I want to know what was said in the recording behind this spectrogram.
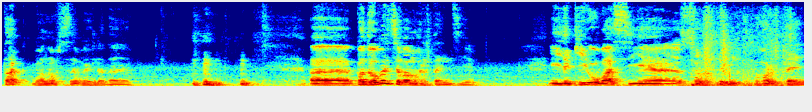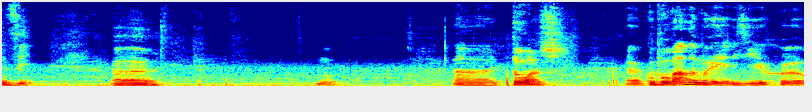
так воно все виглядає. Е, Подобаються вам гортензії? І які у вас є сорти гортензій? Е, Ну, е, купували ми їх е, е,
